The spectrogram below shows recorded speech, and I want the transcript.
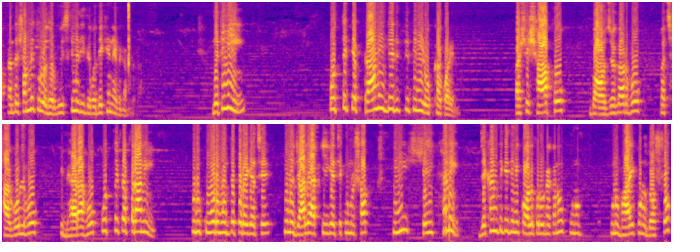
আপনাদের সামনে তুলে ধরবো স্ক্রিনে দিয়ে দেবো, দেখে নেবেন আপনারা। যে তিনি প্রত্যেকটা প্রাণীদেরকে তিনি রক্ষা করেন। বা সে সাপ হোক, বা অজগার হোক, বা ছাগল হোক, কি ভেড়া হোক, প্রত্যেকটা প্রাণী কোনো কুয়োর মধ্যে পড়ে গেছে, কোনো জালে আটকে গেছে, কোনো সাপ তিনি সেইখানে যেখান থেকে তিনি কল করুন না কেন, কোনো কোনো ভাই, কোনো দর্শক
